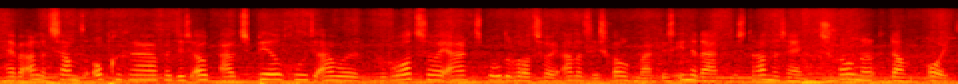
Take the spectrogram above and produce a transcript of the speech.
hebben al het zand opgegraven. Dus ook oud speelgoed, oude rotzooi, aangespoelde rotzooi, alles is schoongemaakt. Dus inderdaad, de stranden zijn schoner dan ooit,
